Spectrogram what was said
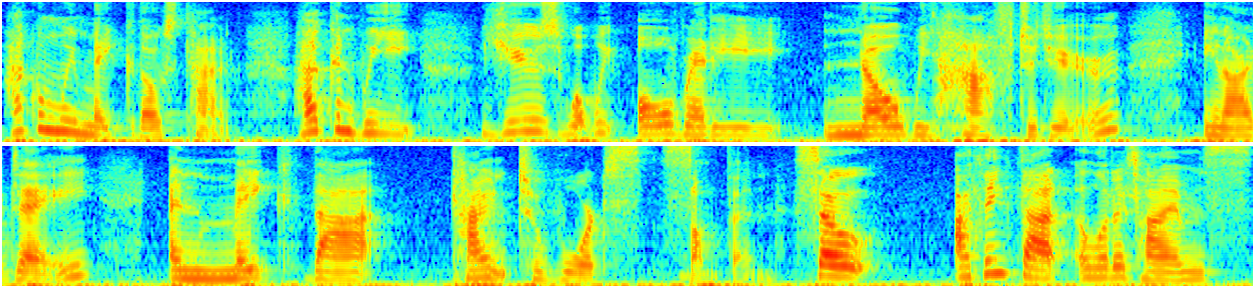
How can we make those count? How can we use what we already know we have to do in our day and make that count towards something? So I think that a lot of times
